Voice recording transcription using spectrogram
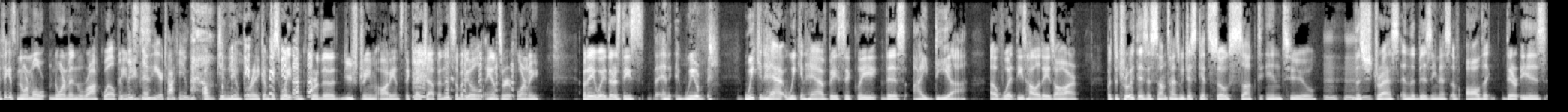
I think it's normal Norman Rockwell At paintings. least know who you're talking about. Oh, give me a break. I'm just waiting for the Ustream audience to catch up and somebody will answer it for me. But anyway, there's these and we we can have we can have basically this idea of what these holidays are. But the truth is is sometimes we just get so sucked into Mm-hmm. the stress and the busyness of all that there is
